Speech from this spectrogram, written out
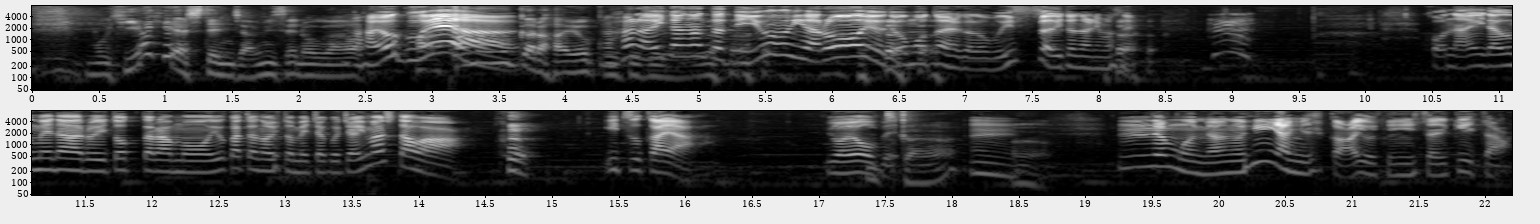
もうヒヤヒヤしてんじゃん店の側。まあ早く食えや。頼むから早く腹痛なったって言うんやろ言うて思ったんやけどもう一切痛なりません。こないだ梅田歩いとったらもう浴衣の人めちゃくちゃいましたわ。いつかや。土曜日。いつかな、うん。うん。んでも何の日なんですか言うてインスタで聞いた。ら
